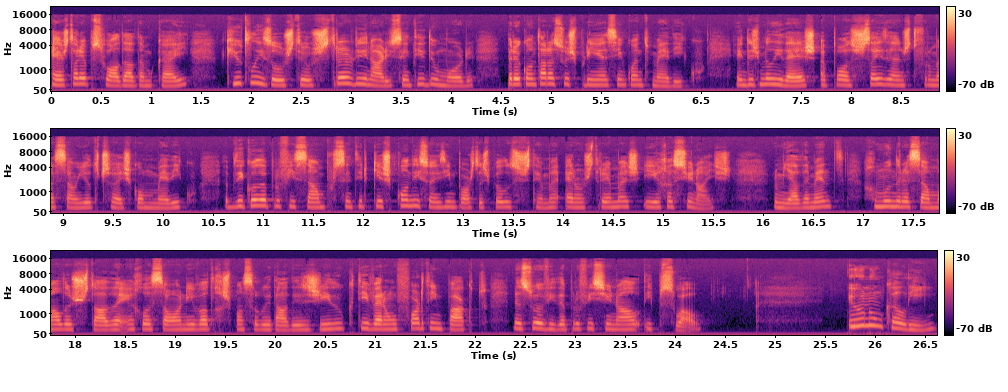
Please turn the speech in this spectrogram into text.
É a história pessoal de Adam Kay, que utilizou o seu extraordinário sentido de humor para contar a sua experiência enquanto médico. Em 2010, após seis anos de formação e outros seis como médico, abdicou da profissão por sentir que as condições impostas pelo sistema eram extremas e irracionais, nomeadamente remuneração mal ajustada em relação ao nível de responsabilidade exigido, que tiveram um forte impacto na sua vida profissional e pessoal. Eu nunca li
